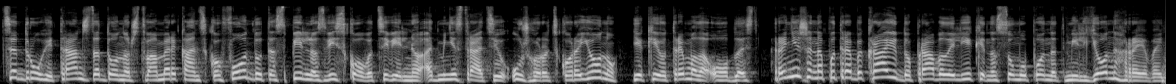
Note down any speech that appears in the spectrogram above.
Це другий транш за донорства американського фонду та спільно з військово-цивільною адміністрацією Ужгородського району, який отримала область. Раніше на потреби краю доправили ліки на суму понад мільйон гривень.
